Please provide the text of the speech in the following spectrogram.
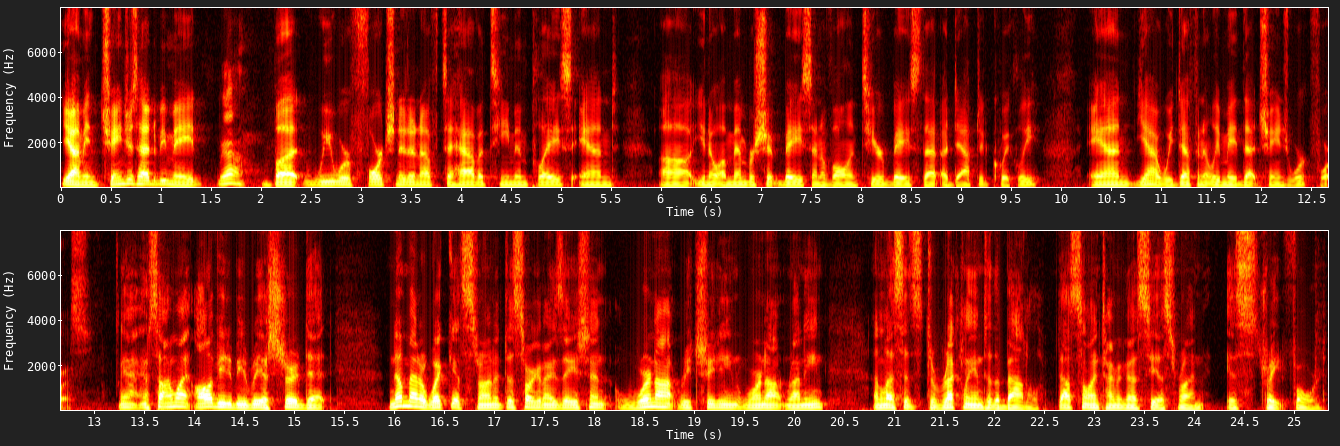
Yeah, I mean, changes had to be made. Yeah. But we were fortunate enough to have a team in place and, uh, you know, a membership base and a volunteer base that adapted quickly. And yeah, we definitely made that change work for us. Yeah. And so I want all of you to be reassured that no matter what gets thrown at this organization, we're not retreating, we're not running unless it's directly into the battle. That's the only time you're going to see us run is straightforward.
